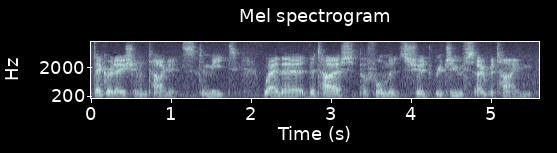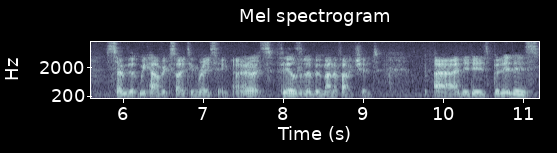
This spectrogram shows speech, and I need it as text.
degradation targets to meet where the, the tyre performance should reduce over time so that we have exciting racing. I know it feels a little bit manufactured, uh, and it is, but it is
